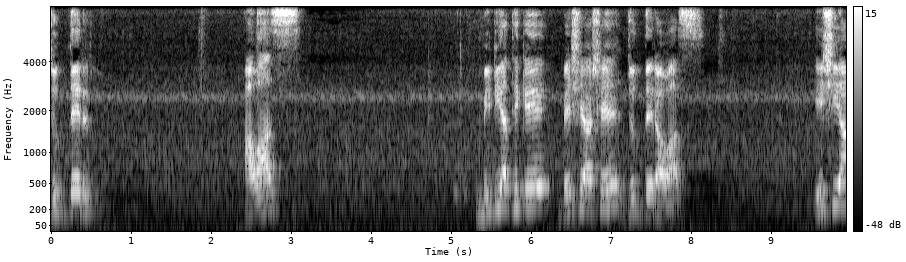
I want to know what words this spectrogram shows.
যুদ্ধের আওয়াজ, মিডিয়া থেকে বেশি আসে যুদ্ধের আওয়াজ। এশিয়া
